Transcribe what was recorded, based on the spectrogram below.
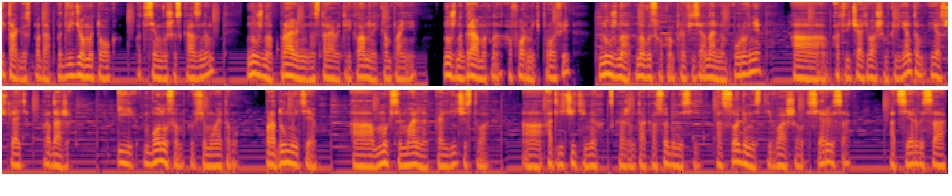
Итак, господа, подведем итог под всем вышесказанным. Нужно правильно настраивать рекламные кампании, нужно грамотно оформить профиль, нужно на высоком профессиональном уровне отвечать вашим клиентам и осуществлять продажи. И бонусом ко всему этому продумайте а, максимально количество а, отличительных, скажем так, особенностей, особенностей вашего сервиса от сервиса,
